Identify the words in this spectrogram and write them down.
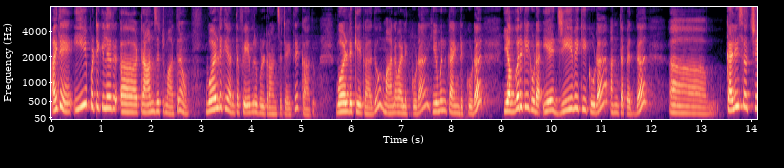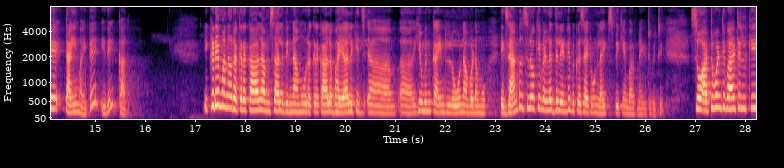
అయితే ఈ పర్టిక్యులర్ ట్రాన్సిట్ మాత్రం వరల్డ్కి అంత ఫేవరబుల్ ట్రాన్సిట్ అయితే కాదు. వరల్డ్కే కాదు మానవాళికి కూడా హ్యూమన్ కైండ్కి కూడా ఎవ్వరికి కూడా ఏ జీవికి కూడా అంత పెద్ద కలిసొచ్చే టైం అయితే ఇది కాదు. ఇక్కడే మనం రకరకాల అంశాలు విన్నాము రకరకాల భయాలకి హ్యూమన్ కైండ్ లోన్ అవ్వడము. ఎగ్జాంపుల్స్లోకి వెళ్ళొద్దులేండి because I don't like speaking about negativity so అటువంటి వాటికి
